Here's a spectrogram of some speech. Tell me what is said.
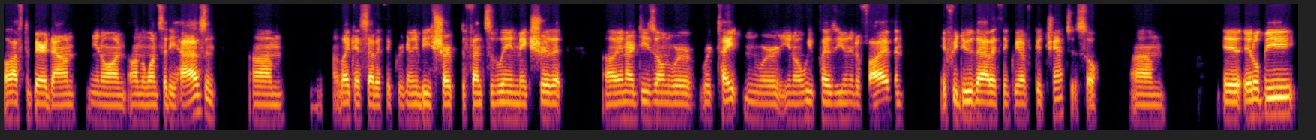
he'll have to bear down, you know, on on the ones that he has and um like I said, I think we're going to be sharp defensively and make sure that uh, in our D zone we're we're tight and we're you know we play as a unit of five, and if we do that, I think we have good chances. So um, it, it'll be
